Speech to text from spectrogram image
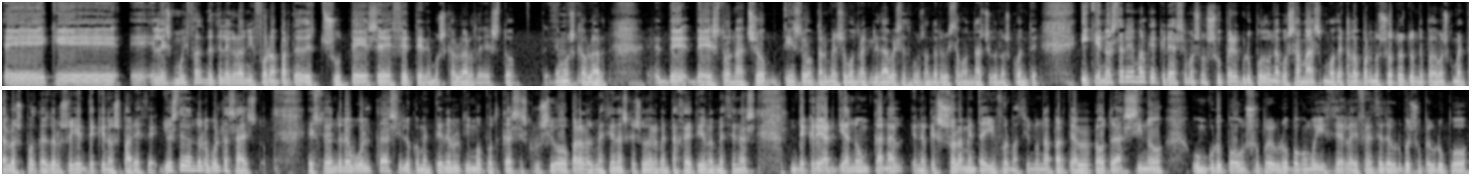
eh, que eh, él es muy fan de Telegram y forma parte de su TSF tenemos que hablar de esto tenemos que hablar de, esto Nacho. Tienes que contarme eso con tranquilidad a ver si hacemos una entrevista con Nacho que nos cuente. Y que no estaría mal que creásemos un supergrupo de una cosa más moderado por nosotros donde podemos comentar los podcasts de los oyentes qué nos parece yo estoy dándole vueltas a esto. Estoy dándole vueltas y lo comenté en el último podcast exclusivo para los mecenas que es una de las ventajas que tienen los mecenas de crear ya no un canal en el que solamente hay información de una parte a la otra, sino un grupo, un supergrupo, como dice, la diferencia entre grupo y supergrupo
